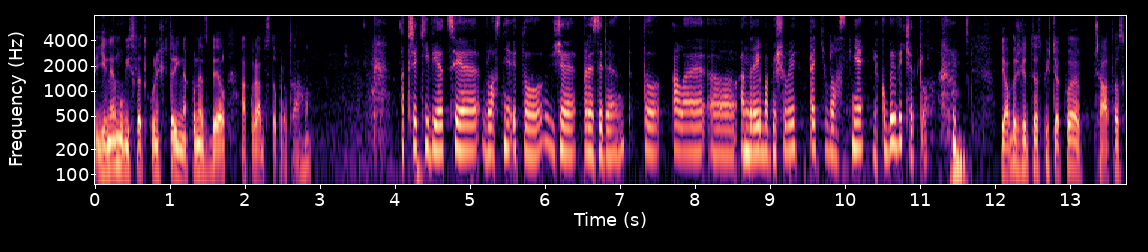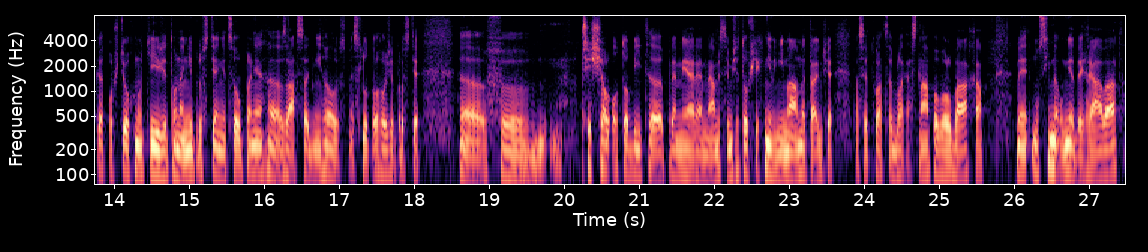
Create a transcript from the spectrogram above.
jinému výsledku, než který nakonec byl, akorát by se to protáhlo. A třetí věc je vlastně i to, že prezident to ale uh, Andrej Babišovi teď vlastně jakoby vyčetl. Já bych, že to je spíš takové přátelské pošťouchnutí, že to není prostě něco úplně eh, zásadního v smyslu toho, že prostě eh, v, přišel o to být eh, premiérem. Já myslím, že to všichni vnímáme tak, že ta situace byla jasná po volbách a my musíme umět vyhrávat,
